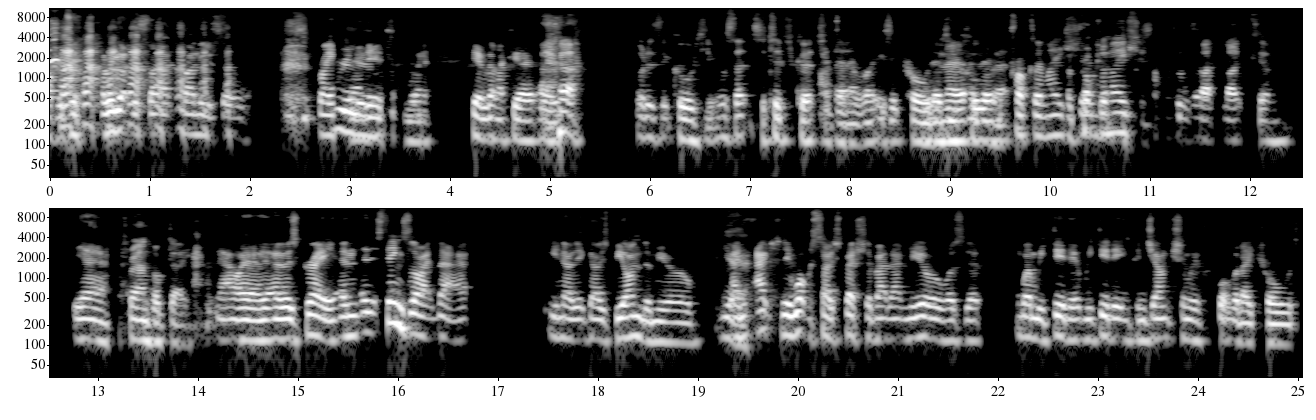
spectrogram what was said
and we got this like funny sort of spray here somewhere. Yeah, we've got like a, a what is it called? What's that certificate? I don't know what is it called, What is and a, called, a proclamation. A proclamation. Like like um, Yeah. Groundhog Day. Now uh, it was great, and it's things like that. You know, that goes beyond a mural. Yeah. And actually, what was so special about that mural was that when we did it, we did it in conjunction with what were they called?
